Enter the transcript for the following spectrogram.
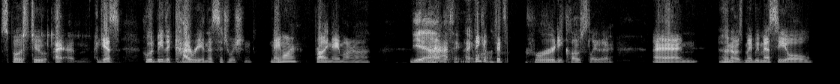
supposed to. I, I guess who would be the Kyrie in this situation? Neymar, probably Neymar, huh? Yeah, I, mean, I, think I think it fits pretty closely there. And who knows? Maybe Messi will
